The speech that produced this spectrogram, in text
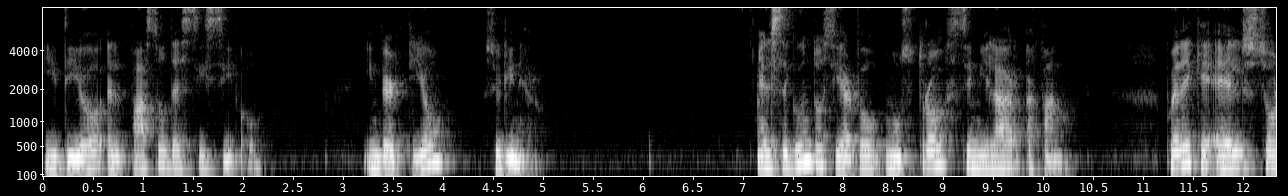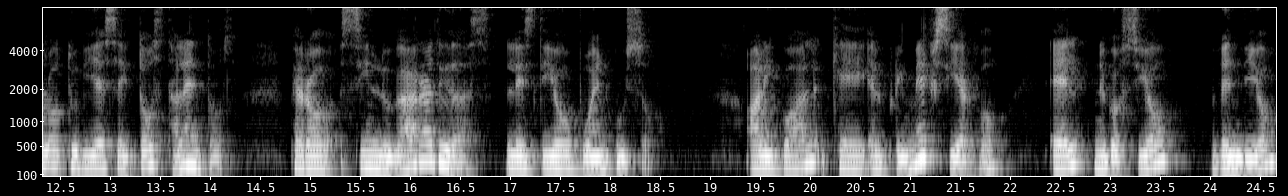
y dio el paso decisivo. Invirtió su dinero. El segundo siervo mostró similar afán. Puede que él solo tuviese dos talentos, pero sin lugar a dudas les dio buen uso. Al igual que el primer siervo, él negoció, vendió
